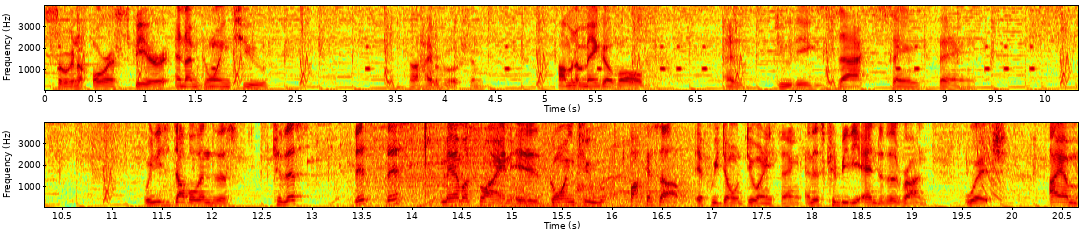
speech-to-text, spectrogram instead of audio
So we're gonna Aura Sphere, and I'm going to... Not Hyper Potion. I'm gonna Mega Evolve and do the exact same thing. We need to double into this, because this, this, this mammoth Mamoswine is going to fuck us up if we don't do anything, and this could be the end of the run, which I am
